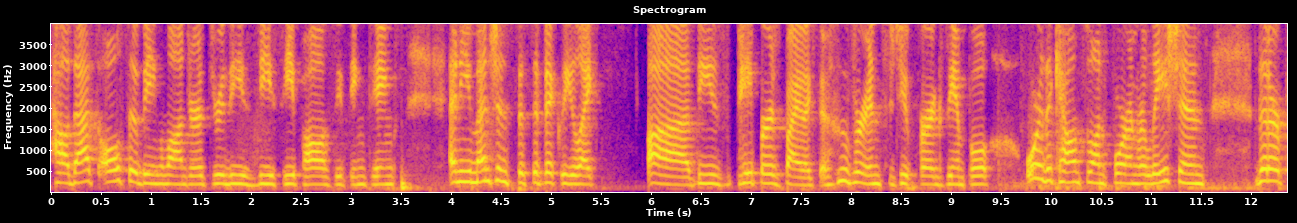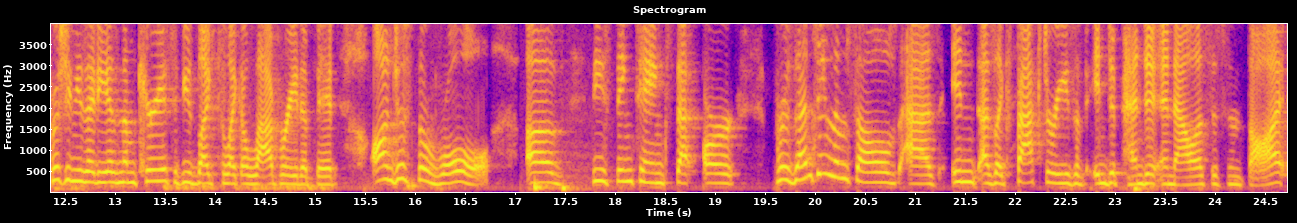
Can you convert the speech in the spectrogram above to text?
how that's also being laundered through these DC policy think tanks. And you mentioned specifically like uh, these papers by like the Hoover Institute, for example, or the Council on Foreign Relations that are pushing these ideas. And I'm curious if you'd like to like elaborate a bit on just the role of these think tanks that are presenting themselves as in as like factories of independent analysis and thought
